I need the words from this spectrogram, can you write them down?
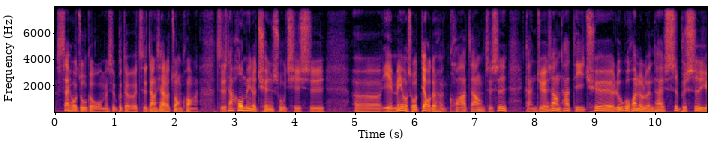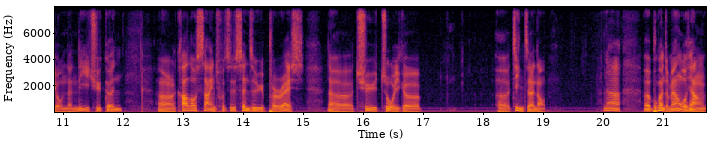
赛后诸葛我们是不得而知当下的状况啊，只是他后面的圈数其实呃也没有说掉得很夸张，只是感觉上他的确如果换了轮胎，是不是有能力去跟呃 Carlos Sainz 或是甚至于 Perez 呃去做一个呃竞争哦？那呃不管怎么样，我想。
